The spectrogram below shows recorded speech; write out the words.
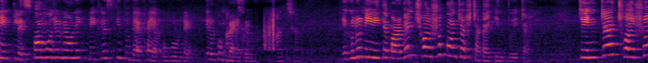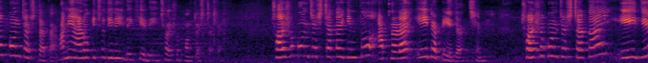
নেকলেস কম ওজনে অনেক নেকলেস কিন্তু দেখায় আপু গোল্ডের এরকম আচ্ছা টাইপের আচ্ছা। এগুলো নিয়ে নিতে পারবেন ছয়শো পঞ্চাশ টাকায় কিন্তু এটা। চেনটা ছয়শো পঞ্চাশ টাকা। আমি আরও কিছু জিনিস দেখিয়ে দিই ছয়শো পঞ্চাশ টাকা ছয়শো পঞ্চাশ টাকায় কিন্তু আপনারা এইটা পেয়ে যাচ্ছেন। ছয়শো পঞ্চাশ টাকায় এই যে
